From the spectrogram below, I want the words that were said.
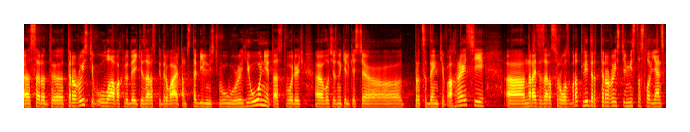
е, серед е, терористів у лавах людей, які зараз підривають там стабільність у регіоні та створюють величезну кількість прецедентів агресії. Е, Наразі зараз розбрат. Лідер терористів міста Слов'янськ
